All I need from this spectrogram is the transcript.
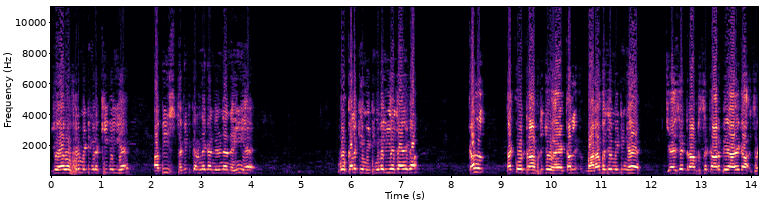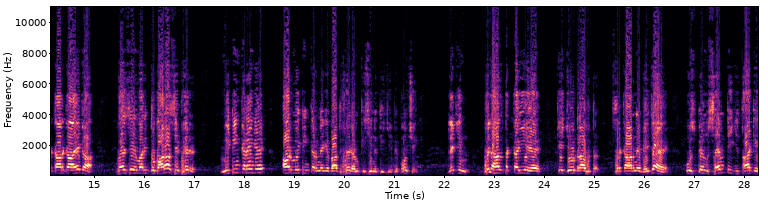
जो है वो फिर मीटिंग रखी गई है। अभी स्थगित करने का निर्णय नहीं है। वो कल की मीटिंग में लिया जाएगा। कल तक वो ड्राफ्ट जो है कल 12 बजे मीटिंग है। जैसे ड्राफ्ट सरकार पे आएगा सरकार का आएगा वैसे हमारी दोबारा से फिर मीटिंग करेंगे और मीटिंग करने के बाद फिर हम किसी नतीजे पे पहुँचेंगे। लेकिन फ़िलहाल तक का ये है कि जो ड्राफ्ट सरकार ने भेजा है उस पर हम सहमति जिता के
